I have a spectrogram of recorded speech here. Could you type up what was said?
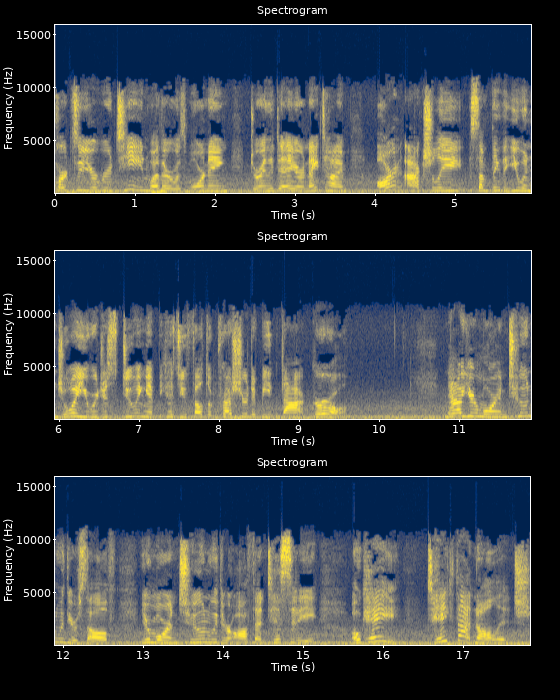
parts of your routine, whether it was morning, during the day, or nighttime, aren't actually something that you enjoy. You were just doing it because you felt a pressure to be that girl. Now you're more in tune with yourself, you're more in tune with your authenticity. Okay, take that knowledge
